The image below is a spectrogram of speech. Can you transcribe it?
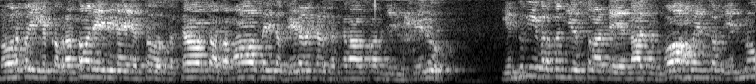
నువ్వు ఈ యొక్క వ్రతం అనేది నా ఎంతో సత్యనారాయణ రమాసహిత వీరవెంకట సత్యనారాయణ దీని పేరు. ఎందుకు ఈ వ్రతం చేస్తున్నా అంటే నాకు వివాహం ఎంతో ఎన్నో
